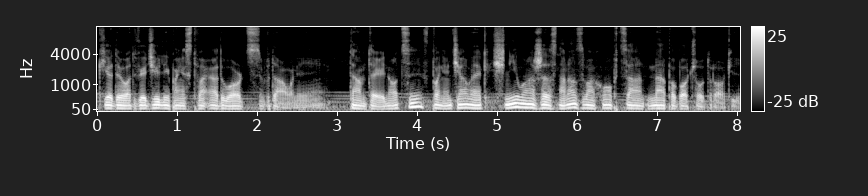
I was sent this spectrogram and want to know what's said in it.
kiedy odwiedzili państwa Edwards w Downey. Tamtej nocy, w poniedziałek, śniła, że znalazła chłopca na poboczu drogi.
